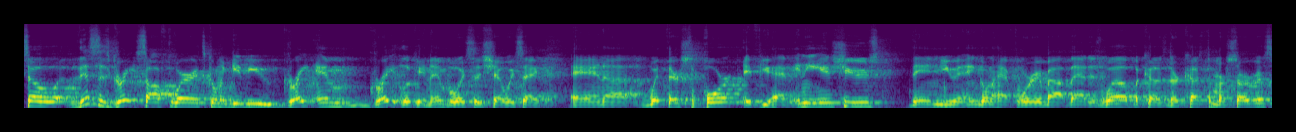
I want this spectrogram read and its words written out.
So this is great software. It's going to give you great, and great looking invoices, shall we say. And uh, with their support, if you have any issues, then you ain't going to have to worry about that as well because their customer service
